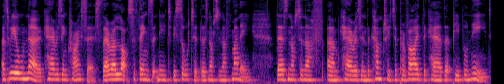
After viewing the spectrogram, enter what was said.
As we all know, care is in crisis. There are lots of things that need to be sorted. There's not enough money. There's not enough um, carers in the country to provide the care that people need.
